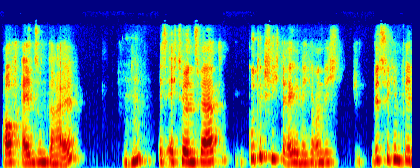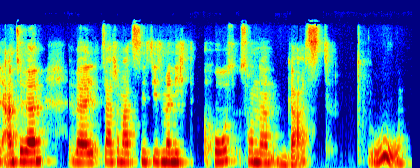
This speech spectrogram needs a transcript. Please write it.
Auf 1 und 3. Mhm. Ist echt hörenswert. Gute Geschichte eigentlich. Und ich würde es euch empfehlen anzuhören, weil Sascha Matzen ist diesmal nicht Host, sondern Gast. Uh.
